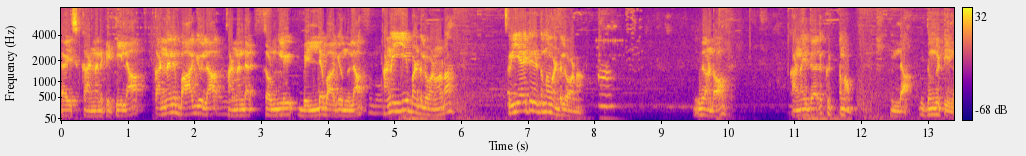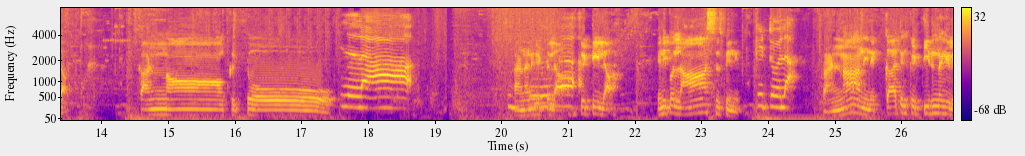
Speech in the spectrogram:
ഗൈസ് കണ്ണന് കിട്ടിയില്ല. കണ്ണന് ഭാഗ്യമില്ല. കണ്ണന്റെ അക്കൗണ്ടിൽ വലിയ ഭാഗ്യമൊന്നുമില്ല. കണ്ണൻ ഈ ബണ്ടിൽ വേണം എടാ? ഫ്രീ ആയിട്ട് കിട്ടുന്ന ബണ്ടിൽ വേണം? ഇത് കണ്ടോ? കണ്ണ ഇതുവരെ കിട്ടണം. ഇല്ല ഇതും കിട്ടിയില്ല. കണ്ണാ കിട്ടോ. കണ്ണന് കിട്ടില്ല കിട്ടിയില്ല. ഇനിയിപ്പോ ലാസ്റ്റ് സ്പിന് കിട്ടൂല. കണ്ണാ നിനക്കാറ്റും കിട്ടിയിട്ടുണ്ടെങ്കിൽ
